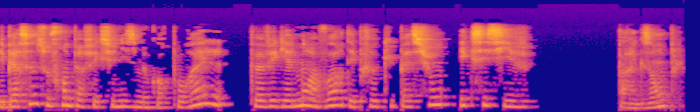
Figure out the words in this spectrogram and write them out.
Les personnes souffrant de perfectionnisme corporel peuvent également avoir des préoccupations excessives. Par exemple,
